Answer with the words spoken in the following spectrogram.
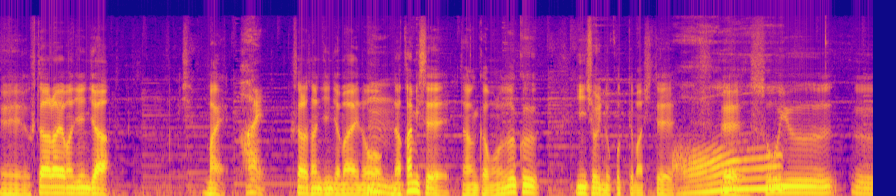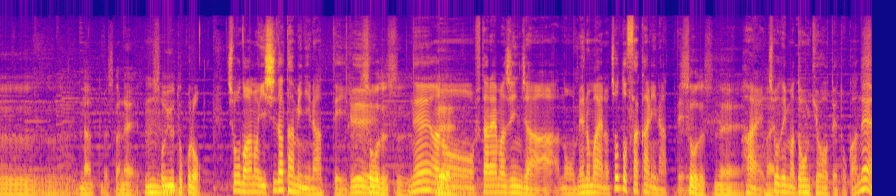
えー、二原山神社前はい二原山神社前のうん。中見世なんかものすごく印象に残ってまして、ええそういううーなんて言いますかね、うん。そういうところ。ちょうどあの石畳になっているそうです。ねあの、二原山神社の目の前のちょっと坂になってる。そうですね、はい、ちょうど今ドン・キホーテとかね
